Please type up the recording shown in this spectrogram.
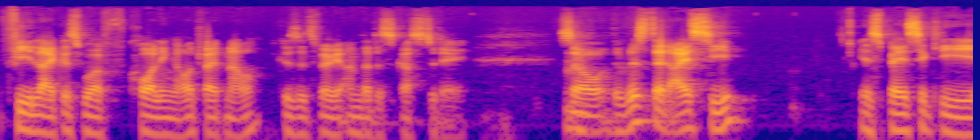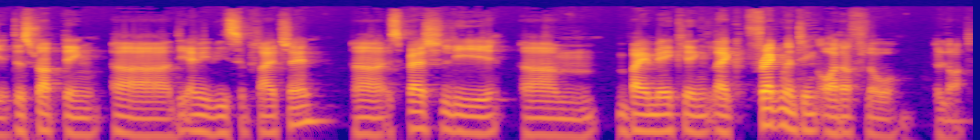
feel like is worth calling out right now because it's very under discussed today. So mm. the risk that I see is basically disrupting uh, the MEV supply chain, uh, especially um, by making like fragmenting order flow a lot.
